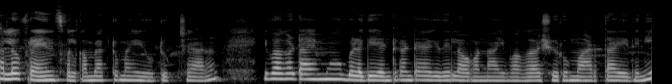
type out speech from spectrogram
Hello friends welcome back to my YouTube channel ಇವಾಗ ಟೈಮು ಬೆಳಗ್ಗೆ ಎಂಟು ಗಂಟೆ ಆಗಿದೆ ಲಾಗನ್ನ ಇವಾಗ ಶುರು ಮಾಡ್ತಾ ಇದ್ದೀನಿ.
